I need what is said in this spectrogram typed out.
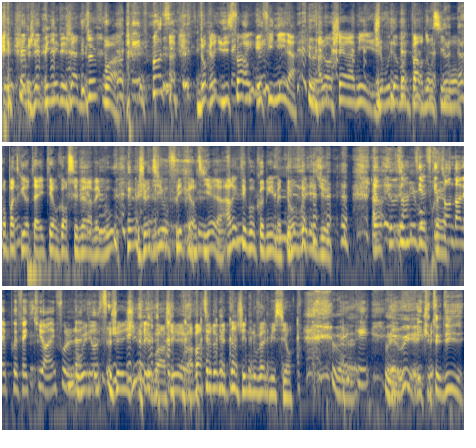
J'ai payé déjà deux fois. Donc l'histoire est, finie là. Alors cher ami, je vous demande pardon si mon compatriote a été encore sévère avec vous. Je dis aux flics antillais là, arrêtez vos conneries maintenant, ouvrez les yeux. Ah, Et, et aux aimez vos Antillais qui sont dans les préfectures, hein, il faut le Oui, dire aussi. je- j'irai voir, j'irai voir. À partir de maintenant, j'ai une nouvelle mission. Ok. Oui, oui, et qui te dit,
